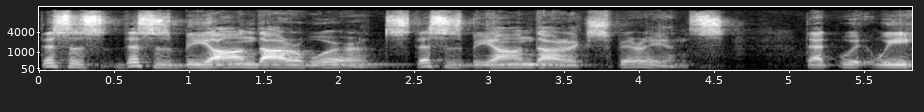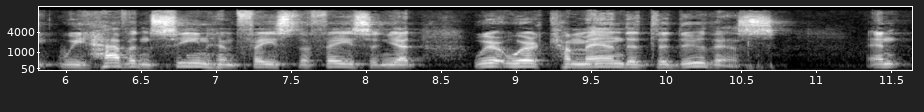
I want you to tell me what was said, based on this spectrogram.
This is, this is beyond our words, this is beyond our experience. That we, we, we haven't seen him face to face, and yet we're, we're commanded to do this. And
